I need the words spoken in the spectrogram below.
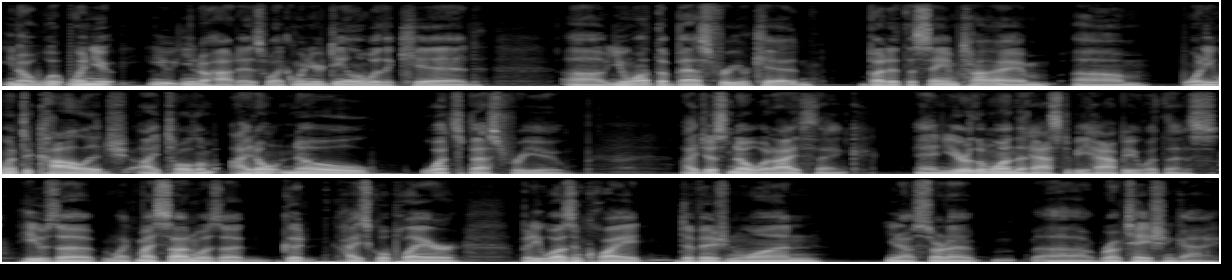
you know, when you you you know how it is. Like when you're dealing with a kid, uh, you want the best for your kid, but at the same time, um, when he went to college, I told him I don't know what's best for you. I just know what I think, and you're the one that has to be happy with this. He was a like my son was a good high school player, but he wasn't quite Division One, you know, sort of uh, rotation guy.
